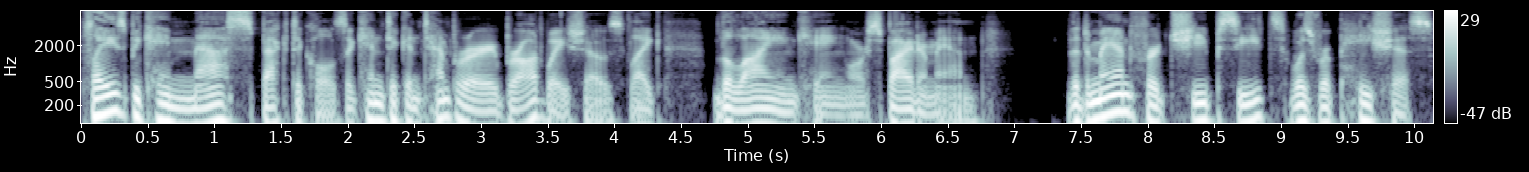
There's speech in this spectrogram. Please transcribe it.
Plays became mass spectacles akin to contemporary Broadway shows like The Lion King or Spider Man. The demand for cheap seats was rapacious.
